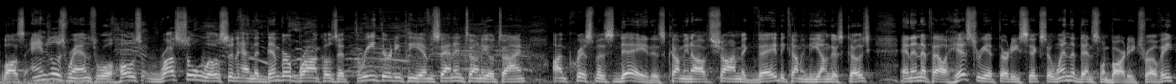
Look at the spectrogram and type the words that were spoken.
Los Angeles Rams will host Russell Wilson and the Denver Broncos at 3:30 p.m. San Antonio time on Christmas Day. This coming off Sean McVay becoming the youngest coach in NFL history at 36 to win the Vince Lombardi Trophy.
